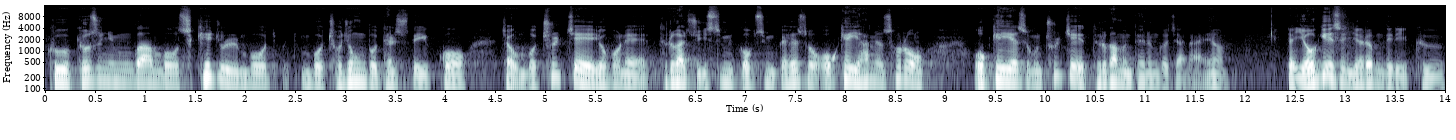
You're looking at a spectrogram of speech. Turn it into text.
그 교수님과 뭐 스케줄 뭐뭐 조정도 될 수도 있고 저뭐 출제 요번에 들어갈 수 있습니까 없습니까 해서 오케이 하면 서로 오케이 해서 출제에 들어가면 되는 거잖아요. 자, 여기에서 이제 여러분들이 그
